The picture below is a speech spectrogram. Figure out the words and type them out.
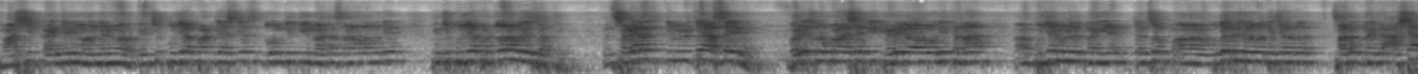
मासिक काहीतरी मानधन मिळावं. त्यांची पूजापाठ जास्तीत जास्त दोन ते तीन आता श्रावणामध्ये त्यांची पूजापाठ जोरामध्ये जाते. आणि सगळ्यालाच ते मिळतंय असंही नाही. बरेच लोक असे की खेडेगावामध्ये त्यांना पूजा मिळत नाहीये. त्यांचं उदरनिर्वाह त्याच्यावर चालत नाही. अशा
